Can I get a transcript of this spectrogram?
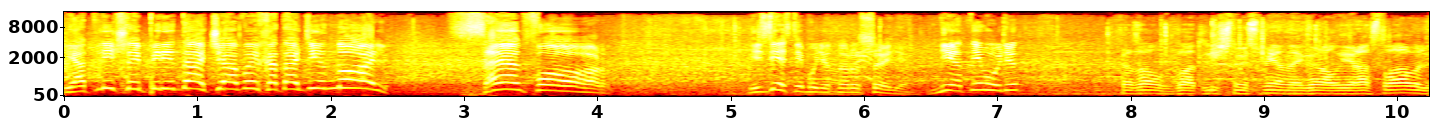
И отличная передача. Выход 1-0. Сэнфорд. И здесь не будет нарушения. Нет, не будет. Казалось бы, отличную смену играл Ярославль.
